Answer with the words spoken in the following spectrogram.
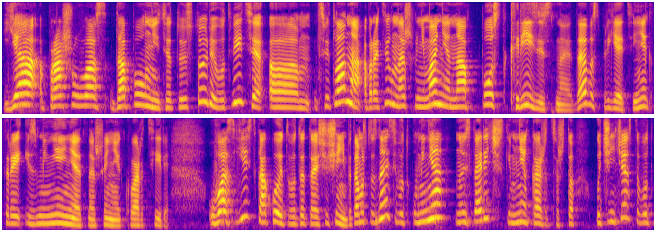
я прошу вас дополнить эту историю. Вот видите, эм, Светлана обратила наше внимание на посткризисное да, восприятие, некоторые изменения отношения к квартире. У вас есть какое-то вот это ощущение? Потому что, знаете, вот у меня, ну, исторически мне кажется, что очень часто вот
